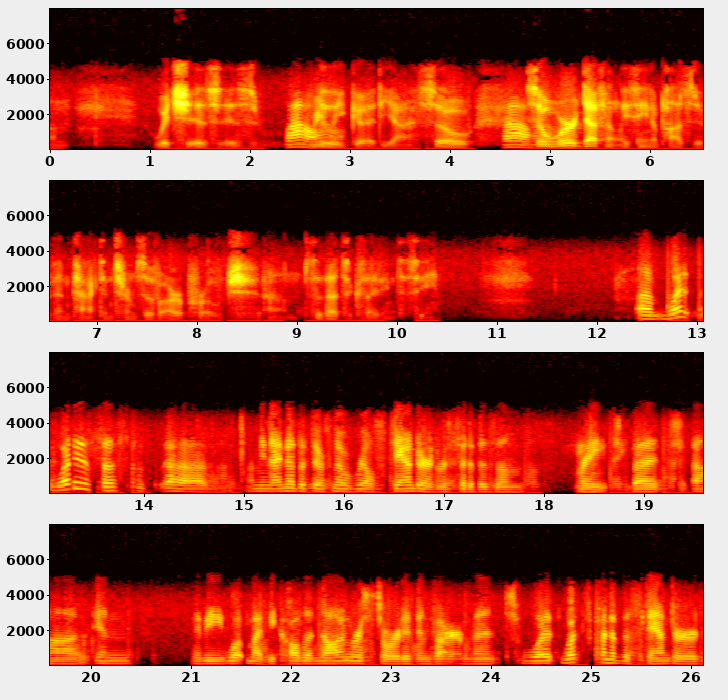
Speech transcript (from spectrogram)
um, which is is wow. really good. Yeah. So wow. so we're definitely seeing a positive impact in terms of our approach. Um, so that's exciting to see. Um, what what is this? Uh, I mean, I know that there's no real standard recidivism rate, but uh, in maybe what might be called a non-restorative environment, what what's kind of the standard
